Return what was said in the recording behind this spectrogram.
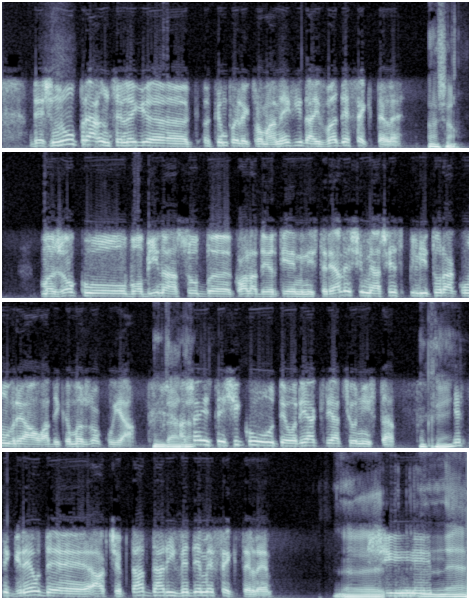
deci nu prea înțeleg uh, câmpul electromagnetic, dar îi văd efectele. Așa. Mă joc cu bobina sub uh, coala de hârtie ministerială și mi-așez pilitura cum vreau, adică mă joc cu ea. Da, Așa da. este și cu teoria creaționistă. Okay. Este greu de acceptat, dar îi vedem efectele. Uh, Și- ne,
